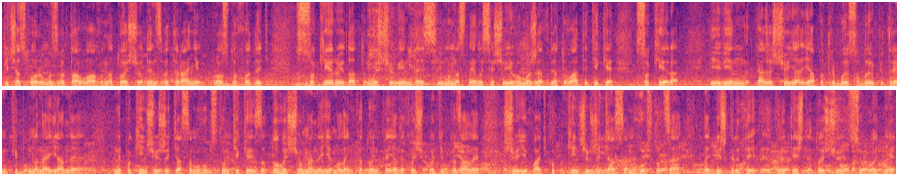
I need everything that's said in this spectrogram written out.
під час форуму звертав увагу на те, що один з ветеранів просто ходить з сокирою, да, тому що він десь йому наснилося, що його може врятувати тільки сокира. І він каже, що я, я потребую особливої підтримки, бо мене я не, не покінчую життя самогубством тільки за того, що в мене є маленька донька. Я не хочу, потім казали, що її батько покінчив життя самогубством. Це найбільш крити, критичне, те, що сьогодні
